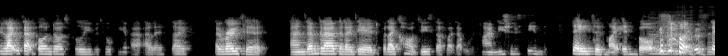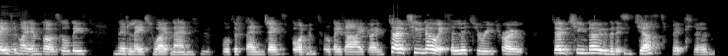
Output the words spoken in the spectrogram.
And like with that Bond article you were talking about, Alice, I, I wrote it and I'm glad that I did, but I can't do stuff like that all the time. You should have seen the state of my inbox, like the state of my inbox, all these middle aged white men who will defend James Bond until they die, going, Don't you know it's a literary trope? Don't you know that it's just fiction?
